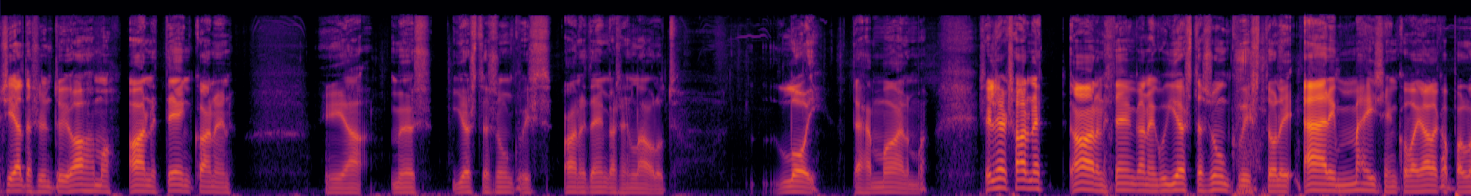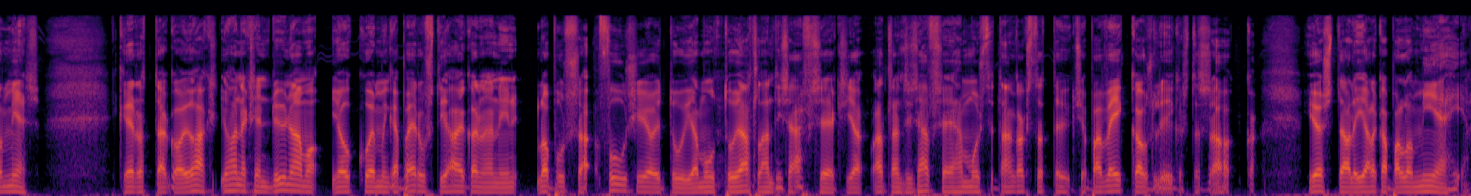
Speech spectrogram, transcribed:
Sieltä syntyi hahmo Arne Tenkanen ja myös Josta Sunkvist Arne Tenkasen laulut loi tähän maailmaan. Sen lisäksi Arne, Arne Tenkanen kuin Josta Sunkvist oli äärimmäisen kova jalkapallon mies. Kerrottaako Johanneksen Dynamo-joukkue, minkä perusti aikana, niin lopussa fuusioitui ja muuttui Atlantis FCksi. Ja Atlantis FC hän muistetaan 2001 jopa Veikkausliikasta saakka, josta oli jalkapallon miehiä,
